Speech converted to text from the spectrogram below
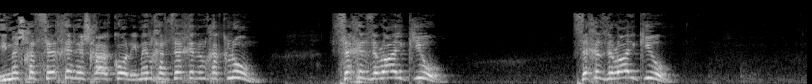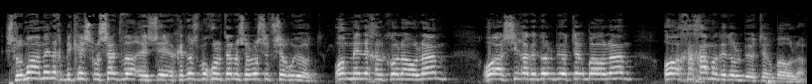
אם יש לך שכל, יש לך הכל. אם אין לך שכל, אין לך כלום. שכל זה לא IQ. שכל זה לא IQ. שלמה המלך ביקש שלושה דבר... הקדוש ברוך הוא נתן לו שלוש אפשרויות. או מלך על כל העולם, או העשיר הגדול ביותר בעולם, או החכם הגדול ביותר בעולם.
